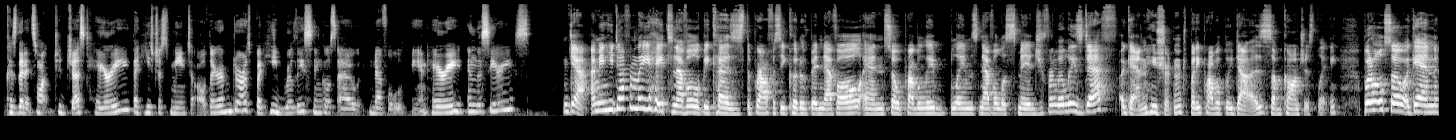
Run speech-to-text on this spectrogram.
because then it's not to just Harry that he's just mean to all the Gryffindors, but he really singles out Neville and Harry in the series. Yeah, I mean, he definitely hates Neville because the prophecy could have been Neville, and so probably blames Neville a smidge for Lily's death. Again, he shouldn't, but he probably does subconsciously. But also, again,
